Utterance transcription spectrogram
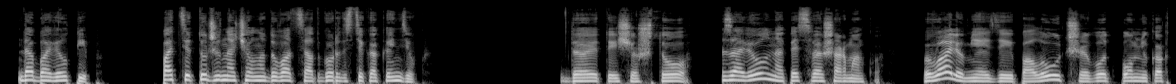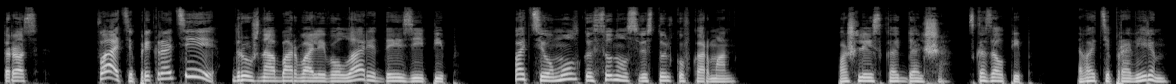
— добавил Пип. Патти тут же начал надуваться от гордости, как индюк. «Да это еще что?» — завел он опять свою шарманку. «Бывали у меня идеи получше, вот помню как-то раз...» «Фати, прекрати!» — дружно оборвали его Ларри, Дейзи и Пип. Патти умолк и сунул свистульку в карман. «Пошли искать дальше», — сказал Пип. «Давайте проверим.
